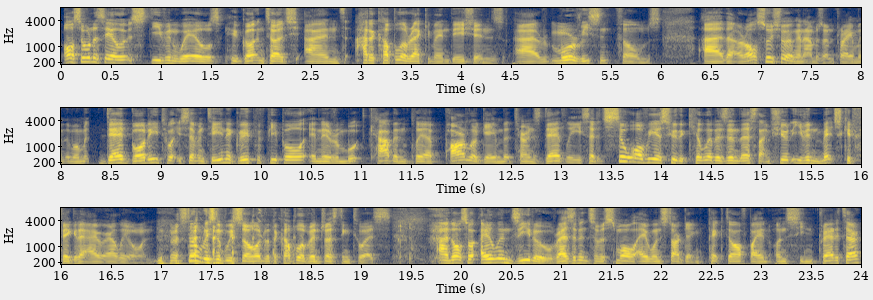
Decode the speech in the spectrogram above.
Also, want to say hello to Stephen Wales, who got in touch and had a couple of recommendations, uh, more recent films uh, that are also showing on Amazon Prime at the moment. Dead Body 2017, a group of people in a remote cabin play a parlor game that turns deadly. He said it's so obvious who the killer is in this that I'm sure even Mitch could figure it out early on. Still reasonably solid with a couple of interesting twists. And also Island Zero, residents of a small island start getting picked off by an unseen predator.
